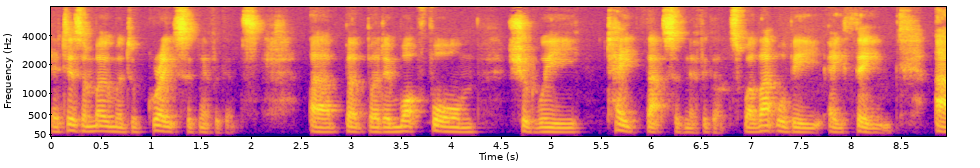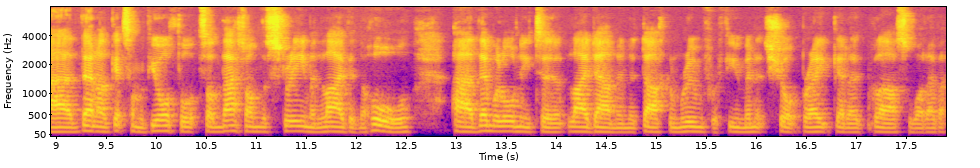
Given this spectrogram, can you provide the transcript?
It is a moment of great significance. Uh, but, but in what form should we take that significance? Well, that will be a theme. Uh, then I'll get some of your thoughts on that on the stream and live in the hall. Uh, then we'll all need to lie down in a darkened room for a few minutes, short break, get a glass or whatever.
